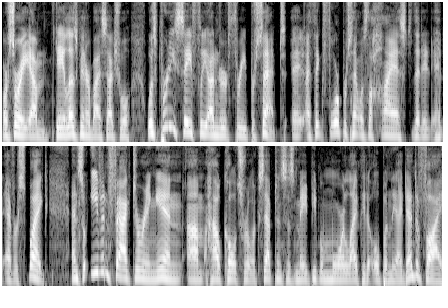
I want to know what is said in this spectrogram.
or sorry, um, gay, lesbian, or bisexual, was pretty safely under 3%. I think 4% was the highest that it had ever spiked. And so, even factoring in um, how cultural acceptance has made people more likely to openly identify,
